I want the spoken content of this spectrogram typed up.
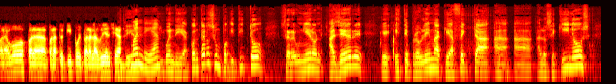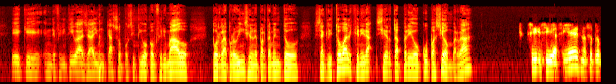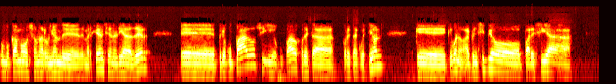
para vos, para, para tu equipo y para la audiencia. Buen día. Buen día. Contanos un poquitito, se reunieron ayer eh, este problema que afecta a, a, los equinos, eh, que en definitiva ya hay un caso positivo confirmado por la provincia en el departamento San Cristóbal, genera cierta preocupación, ¿verdad? Sí, sí, así es. Nosotros convocamos a una reunión de, emergencia en el día de ayer, eh, preocupados y ocupados por esta por esta cuestión, que, que, bueno, al principio parecía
